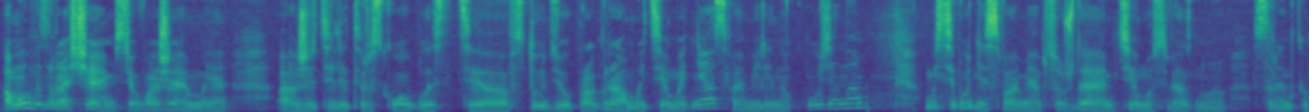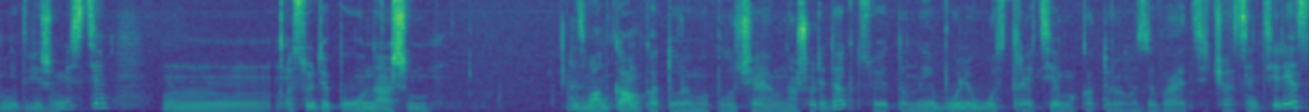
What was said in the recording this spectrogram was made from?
А мы возвращаемся, уважаемые а, жители Тверской области, в студию программы «Тема дня». С вами Ирина Кузина. Мы сегодня с вами обсуждаем тему, связанную с рынком недвижимости. Судя по нашим звонкам, которые мы получаем в нашу редакцию, это наиболее острая тема, которая вызывает сейчас интерес.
